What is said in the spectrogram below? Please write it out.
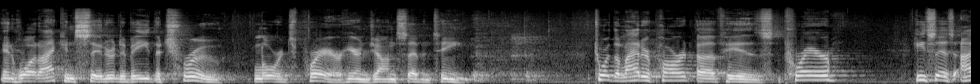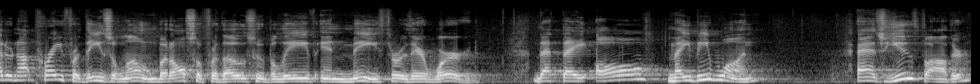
in what I consider to be the true Lord's Prayer here in John 17. Toward the latter part of his prayer, he says, I do not pray for these alone, but also for those who believe in me through their word, that they all may be one, as you, Father,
